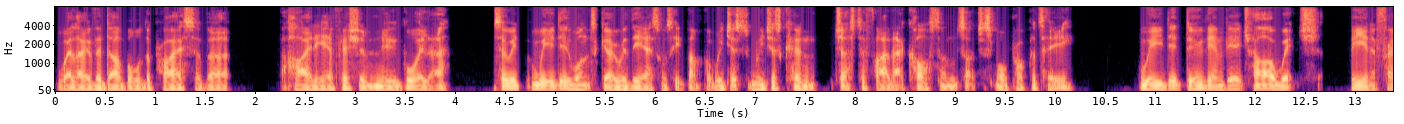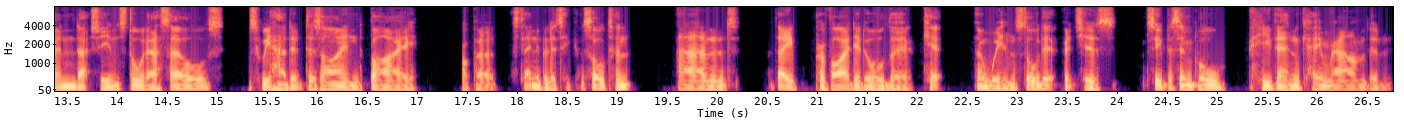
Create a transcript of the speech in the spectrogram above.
well over double the price of a highly efficient new boiler. So we, we did want to go with the air source heat pump, but we just, we just couldn't justify that cost on such a small property. We did do the MVHR, which me and a friend actually installed ourselves. So we had it designed by proper sustainability consultant and they provided all the kit and we installed it, which is super simple. He then came round and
